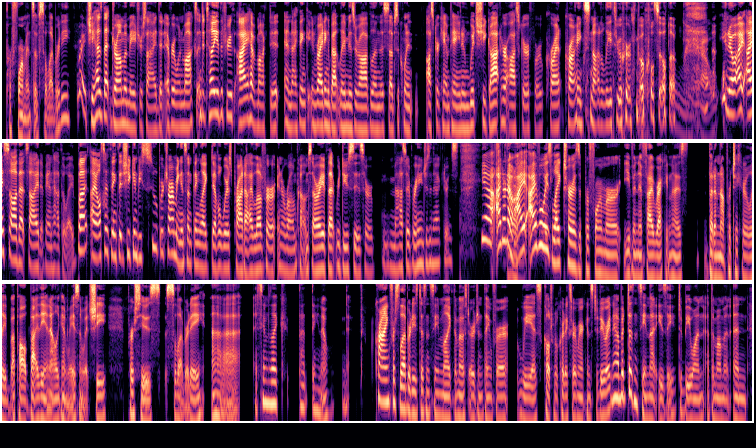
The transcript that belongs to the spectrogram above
performance of celebrity. Right. She has that drama major side that everyone mocks. And to tell you the truth, I have mocked it. And I think in writing about Les Miserables and the subsequent Oscar campaign in which she got her Oscar for cry- crying snottily through her vocal solo, you know, I, I saw that side of Anne Hathaway. But I also think that she can be super charming in something like Devil Wears Prada. I love her in a rom com. Sorry if that reduces her massive range as an actress. Yeah, I don't know. Yeah. I I've always liked her as a performer, even if I recognize, but I'm not particularly appalled by the inelegant ways in which she pursues celebrity. Uh, it seems like that you know, crying for celebrities doesn't seem like the most urgent thing for we as cultural critics or Americans to do right now, but it doesn't seem that easy to be one at the moment. And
